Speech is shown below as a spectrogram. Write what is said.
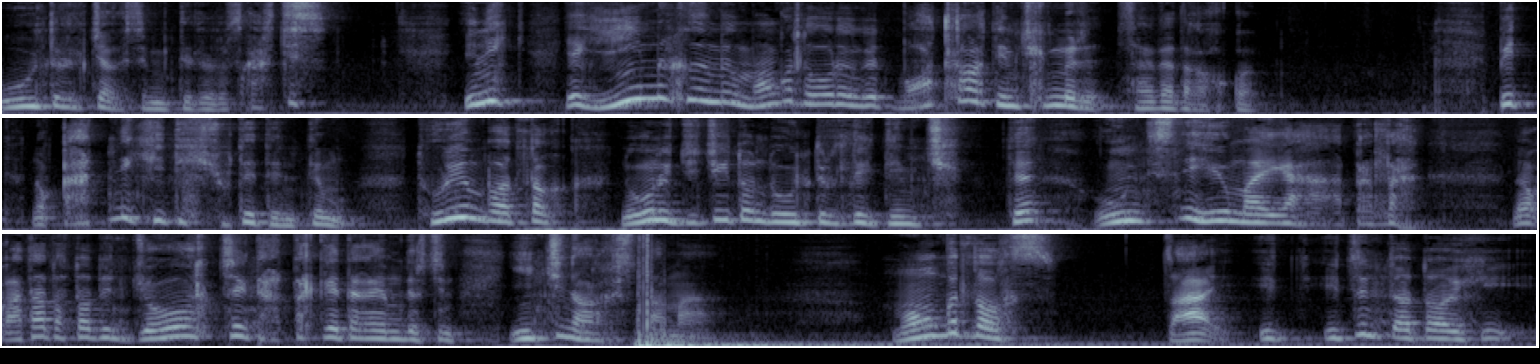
үйлдвэрлэж байгаа гэсэн мэдээлэл бас гарч ирсэн. Энийг яг иймэрхүү юмыг Монгол өөрөө ингээд бодлогоор дэмжихмээр санагдаад байгаа байхгүй юу? Бид нөө гадныг хид их шүтээд байна тийм үү. Төрийн бодлого нөгөө жижиг дунд үйлдвэрлэлийг дэмжих тий үндэсний хэв маягийг хадгалах нөгөө гадаа дотоодын жуулчийг татах гэдэг юм дэр чинь эн чинь орох ёстой маа. Монгол улс за эзэнт одоо их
